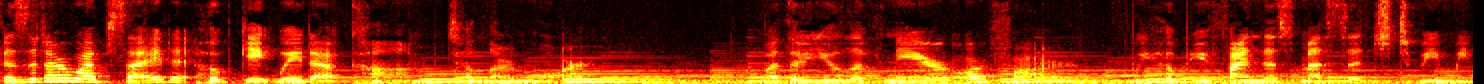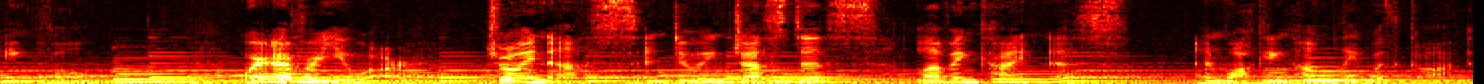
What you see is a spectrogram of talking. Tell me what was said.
Visit our website at hopegateway.com to learn more. Whether you live near or far, we hope you find this message to be meaningful. Wherever you are, join us in doing justice, loving kindness, and walking humbly with God.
